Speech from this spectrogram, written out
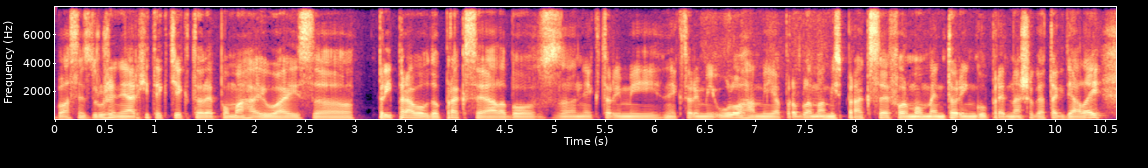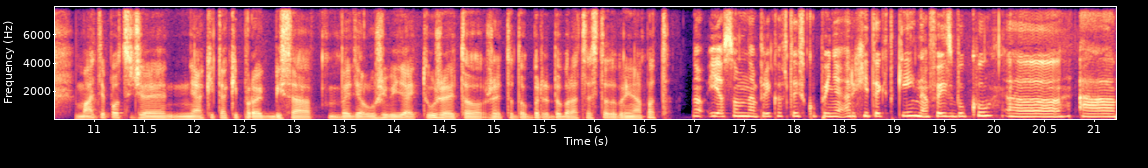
vlastne združenie architektie, ktoré pomáhajú aj s prípravou do praxe alebo s niektorými, niektorými úlohami a problémami z praxe formou mentoringu, prednášok a tak ďalej. Máte pocit, že nejaký taký projekt by sa vedel uživiť aj tu, že je to, že je to dobr, dobrá cesta, dobrý nápad? No, ja som napríklad v tej skupine architektky na Facebooku uh, a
